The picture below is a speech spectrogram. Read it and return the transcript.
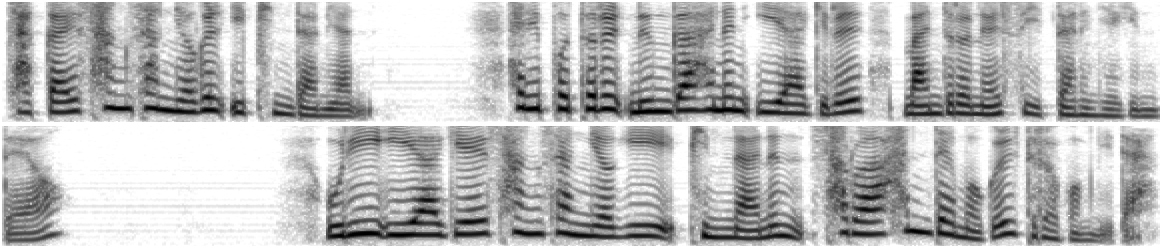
작가의 상상력을 입힌다면 해리포터를 능가하는 이야기를 만들어낼 수 있다는 얘긴데요. 우리 이야기의 상상력이 빛나는 설화 한 대목을 들어봅니다.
